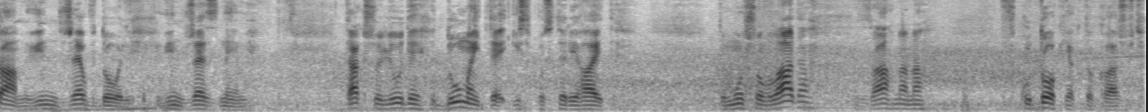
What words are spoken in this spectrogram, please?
там, він вже в долі, він вже з ними. Так що люди, думайте і спостерігайте. Тому що влада загнана в куток, як то кажуть.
